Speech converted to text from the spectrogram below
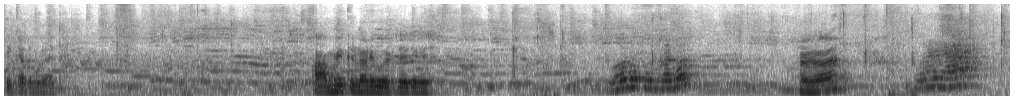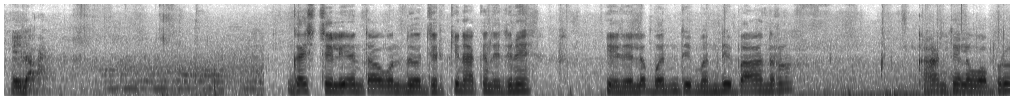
ತಿಕ್ಕದು ಬಿಡಾಯ್ತು ಕಾಮಿಡಿ ಕಿಲಾಡಿ ಬಿಡ್ತಾ ಇದೆ guys. ನೋಡು ಕೂತ್ಕೊಂಡು ಹಾ? ಇಲ್ಲ. ಗೈಸ್ ಚಳಿ ಅಂತ ಒಂದು ಜರ್ಕಿನ್ ಹಾಕೊಂಡಿದ್ದೀನಿ. ಇದೆಲ್ಲ ಬಂದು ಬಂದಿ ಬಾ ಅಂದರು. ಕಾಣ್ತಿಲ್ಲ ಒಬ್ರು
